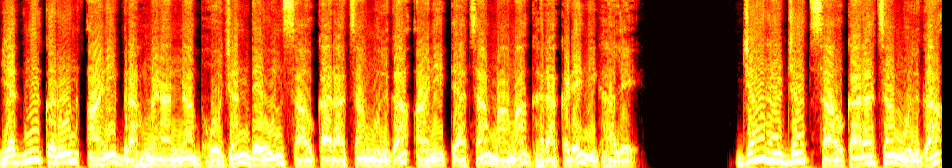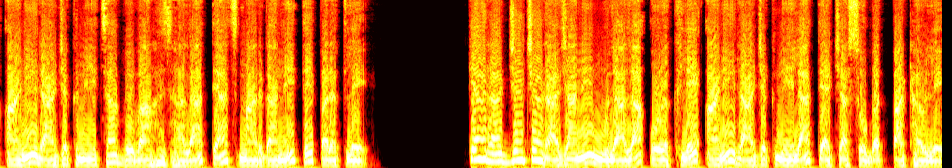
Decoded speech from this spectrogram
यज्ञ करून आणि ब्राह्मणांना भोजन देऊन सावकाराचा मुलगा आणि त्याचा मामा घराकडे निघाले. ज्या राज्यात सावकाराचा मुलगा आणि राजकनेचा विवाह झाला त्याच मार्गाने ते परतले. त्या राज्याच्या राजाने मुलाला ओळखले आणि राजकनेला त्याच्यासोबत पाठवले.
